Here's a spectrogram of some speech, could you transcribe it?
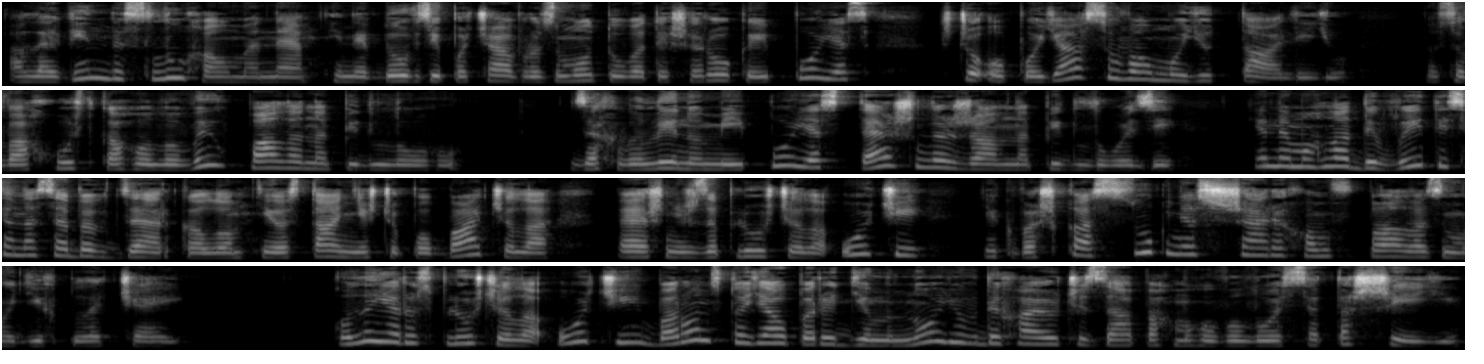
Але він не слухав мене і невдовзі почав розмотувати широкий пояс, що опоясував мою талію. Носова хустка голови впала на підлогу. За хвилину мій пояс теж лежав на підлозі. Я не могла дивитися на себе в дзеркало, і останнє, що побачила, перш ніж заплющила очі, як важка сукня з шерехом впала з моїх плечей. Коли я розплющила очі, барон стояв переді мною, вдихаючи запах мого волосся та шиї.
